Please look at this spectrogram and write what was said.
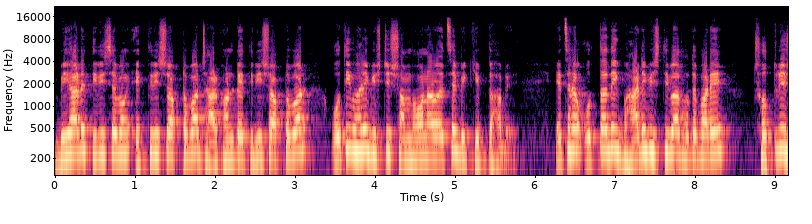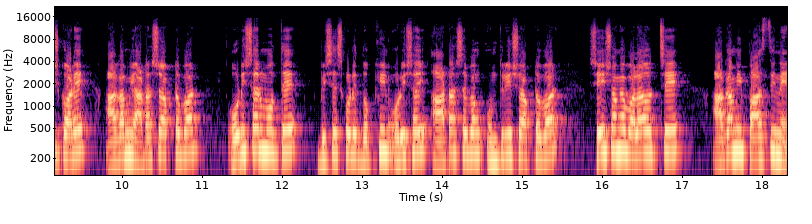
বিহারে তিরিশ এবং একত্রিশে অক্টোবর, ঝাড়খণ্ডে তিরিশে অক্টোবর অতি ভারী বৃষ্টির সম্ভাবনা রয়েছে বিক্ষিপ্ত হবে। এছাড়া অত্যাধিক ভারী বৃষ্টিপাত হতে পারে ছত্তিশগড়ে আগামী আঠাশে অক্টোবর, ওড়িশার মধ্যে, বিশেষ করে দক্ষিণ ওড়িশায় আঠাশ এবং উনত্রিশে অক্টোবর। সেই সঙ্গে বলা হচ্ছে, আগামী পাঁচ দিনে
